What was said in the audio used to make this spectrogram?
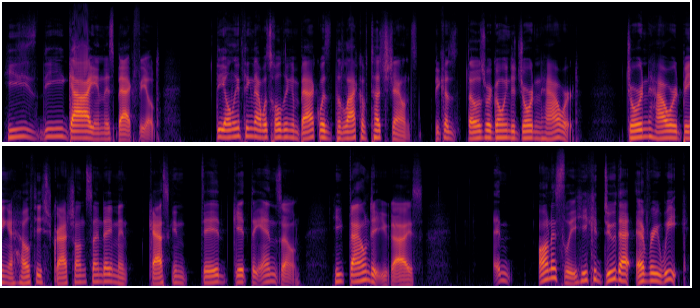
He's the guy in this backfield the only thing that was holding him back was the lack of touchdowns because those were going to Jordan Howard. Jordan Howard being a healthy scratch on Sunday meant Gaskin did get the end zone. He found it, you guys. And honestly, he could do that every week.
